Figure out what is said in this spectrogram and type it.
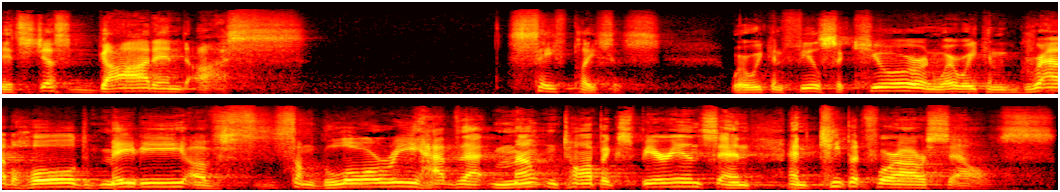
it's just God and us. Safe places where we can feel secure and where we can grab hold maybe of some glory, have that mountaintop experience, and, and keep it for ourselves.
